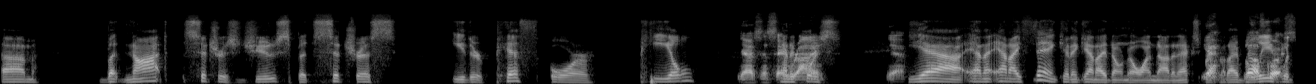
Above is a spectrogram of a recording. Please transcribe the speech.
um, but not citrus juice, but citrus either pith or peel. Yeah, I was gonna say and Of course, yeah, yeah, and and I think, and again, I don't know, I'm not an expert, yeah. but I believe no, with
